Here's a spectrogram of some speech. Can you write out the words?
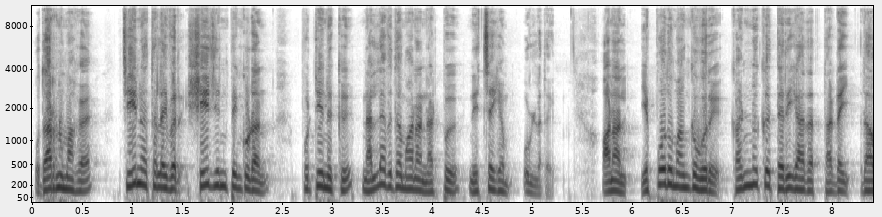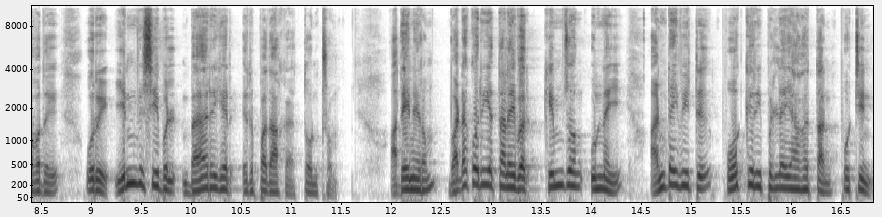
உதாரணமாக சீன தலைவர் ஷி ஜின்பிங்குடன் புட்டினுக்கு நல்ல விதமான நட்பு நிச்சயம் உள்ளது. ஆனால் எப்போதும் அங்கு ஒரு கண்ணுக்கு தெரியாத தடை அதாவது ஒரு இன்விசிபிள் பேரியர் இருப்பதாக தோன்றும். அதே நேரம் வடகொரிய தலைவர் கிம் ஜோங் உன்னை அண்டை வீட்டு போக்கிரி பிள்ளையாகத்தான் புட்டின்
